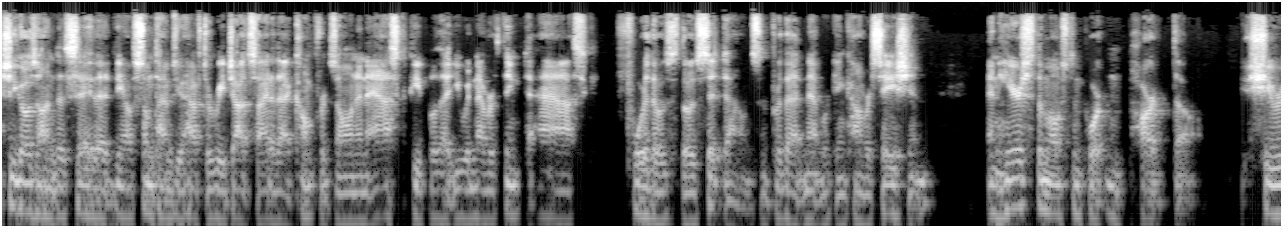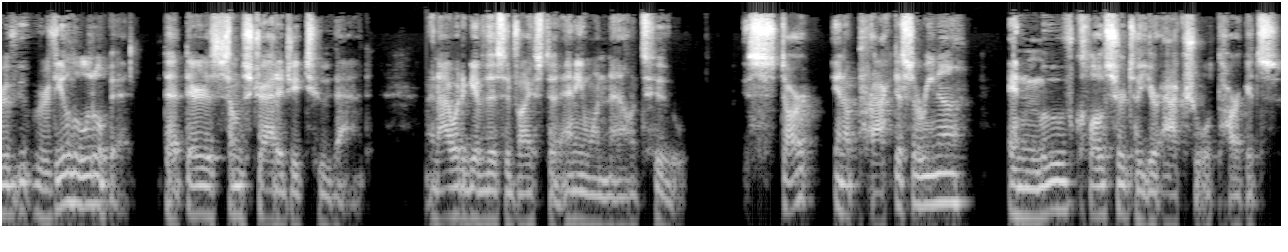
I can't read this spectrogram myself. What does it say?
she goes on to say that you know sometimes you have to reach outside of that comfort zone and ask people that you would never think to ask for those those sit downs and for that networking conversation. And here's the most important part though. She re- revealed a little bit that there's some strategy to that. And i would give this advice to anyone now too. Start in a practice arena and move closer to your actual targets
